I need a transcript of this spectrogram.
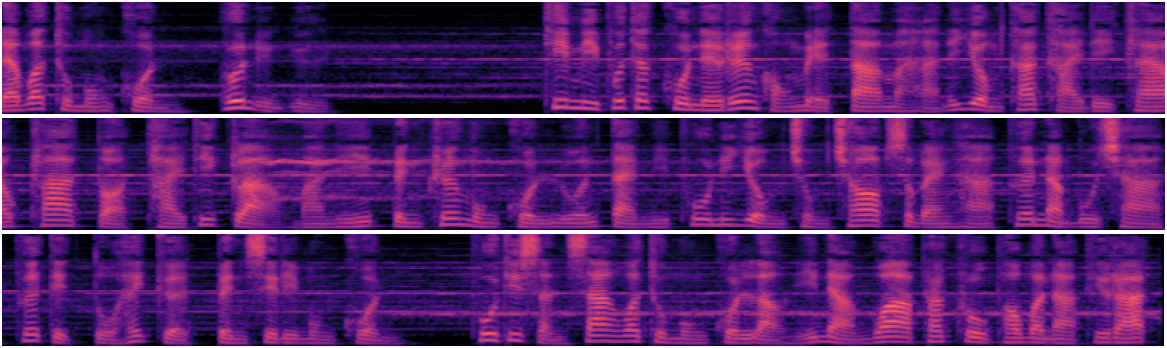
และวัตถุมงคลรุ่นอื่น ๆ ที่มีพุทธคุณในเรื่องของเมตตามหานิยมค้าขายดีแคล้วคลาดปลอดภัยที่กล่าวมานี้เป็นเครื่องมงคลล้วนแต่มีผู้นิยมชมชอบแสวงหาเพื่อนำบูชาเพื่อติดตัวให้เกิดเป็นสิริมงคล ผู้ที่สรรสร้างวัตถุมงคลเหล่านี้นามว่าพระครูภาวนาพิรัตน์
